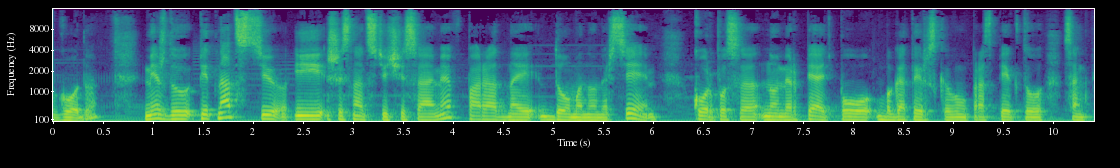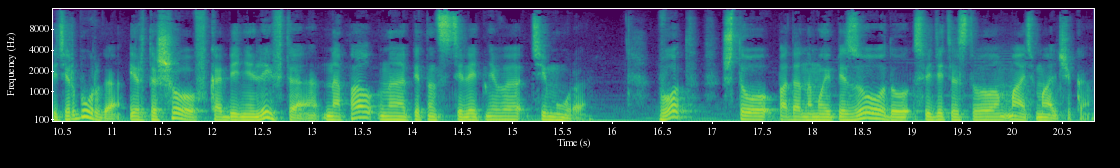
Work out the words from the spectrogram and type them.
года между 15 и 16 часами в парадной дома номер 7 корпуса номер 5 по Богатырскому проспекту Санкт-Петербурга Иртышов в кабине лифта напал на 15-летнего Тимура. Вот что по данному эпизоду свидетельствовала мать мальчика.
